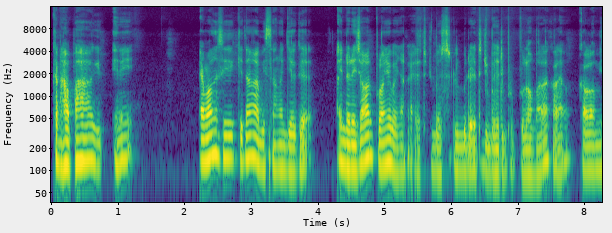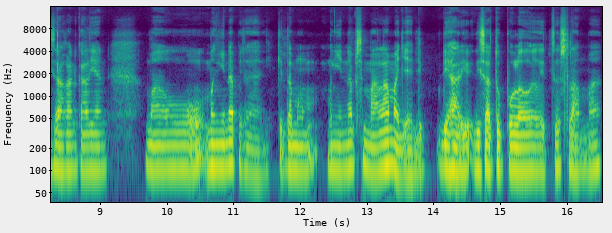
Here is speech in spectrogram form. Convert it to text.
kenapa gitu ini emang sih kita nggak bisa ngejaga Indonesia kan pulaunya banyak kayak 17 lebih dari 17 ribu pulau malah kalau kalau misalkan kalian mau menginap misalnya. Kita menginap semalam aja di, di hari di satu pulau itu selama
